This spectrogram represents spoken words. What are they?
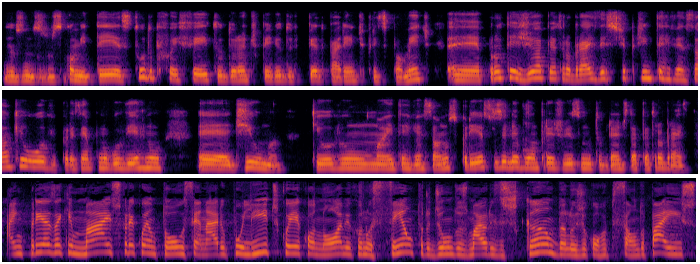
nos, nos, comitês, tudo que foi feito durante o período de Pedro Parente, principalmente, é, protegeu a Petrobras desse tipo de intervenção que houve, por exemplo, no governo é, Dilma, que houve uma intervenção nos preços e levou a um prejuízo muito grande da Petrobras. A empresa que mais frequentou o cenário político e econômico no centro de um dos maiores escândalos de corrupção do país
